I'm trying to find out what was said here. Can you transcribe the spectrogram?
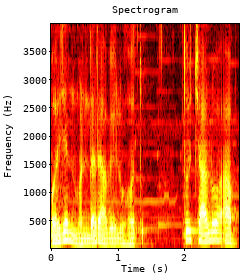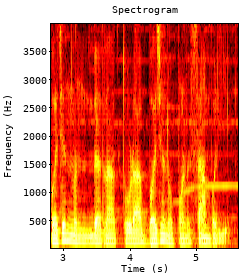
ભજન મંડળ આવેલું હતું. તો ચાલો આ ભજન મંડળના થોડા ભજનો પણ સાંભળીએ.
